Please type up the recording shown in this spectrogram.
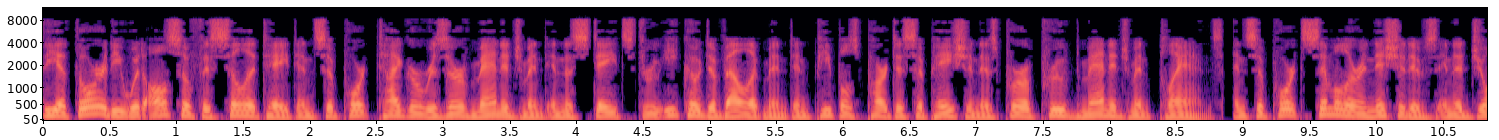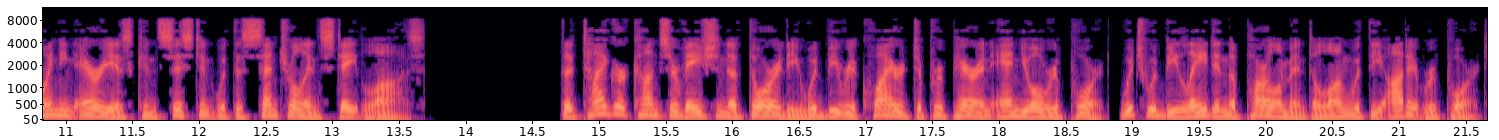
The authority would also facilitate and support tiger reserve management in the states through eco-development and people's participation as per approved management plans, and support similar initiatives in adjoining areas consistent with the central and state laws. The Tiger Conservation Authority would be required to prepare an annual report, which would be laid in the Parliament along with the audit report.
